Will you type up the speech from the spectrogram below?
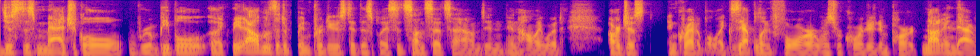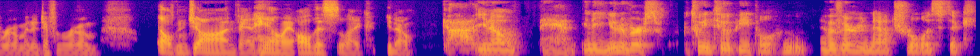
just this magical room. People like the albums that have been produced at this place at sunset sound in, in hollywood are just incredible. Like zeppelin 4 was recorded in part not in that room in a different room. Elton john van halen all this like you know. God, you know, man, in a universe between two people who have a very naturalistic,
